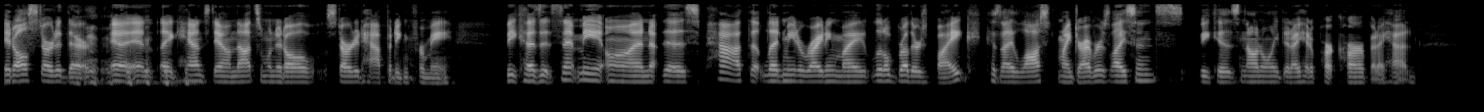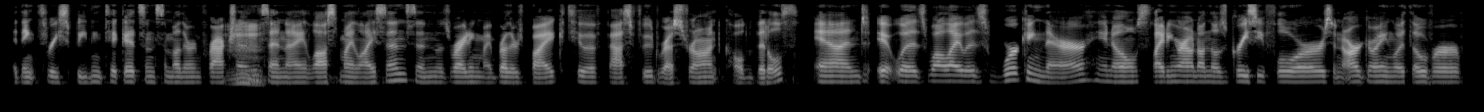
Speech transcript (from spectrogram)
it all started there. and, and like hands down, that's when it all started happening for me because it sent me on this path that led me to riding my little brother's bike because I lost my driver's license because not only did I hit a parked car, but I had I think three speeding tickets and some other infractions mm. and I lost my license and was riding my brother's bike to a fast food restaurant called Vittles. And it was while I was working there, you know, sliding around on those greasy floors and arguing with over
